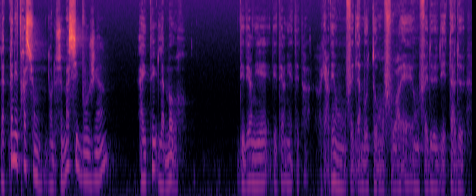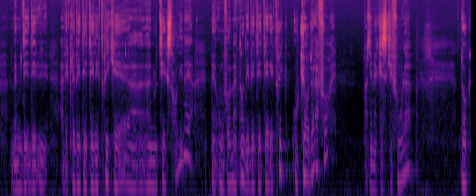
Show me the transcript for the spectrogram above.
La pénétration dans ce massif vosgien a été la mort des derniers, des derniers tétras. Regardez, on fait de la moto en forêt, on fait des tas de. Même des, avec le VTT électrique, qui est un, outil extraordinaire. Mais on voit maintenant des VTT électriques au cœur de la forêt. On se dit, mais qu'est-ce qu'ils font là? Donc,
